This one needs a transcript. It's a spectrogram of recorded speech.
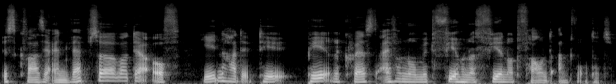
ist quasi ein Webserver, der auf jeden HTTP-Request einfach nur mit 404 not found antwortet.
